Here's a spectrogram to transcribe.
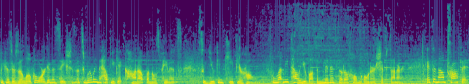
because there's a local organization that's willing to help you get caught up on those payments so you can keep your home. Let me tell you about the Minnesota Home Ownership Center. It's a nonprofit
